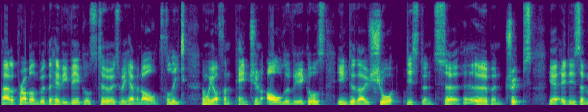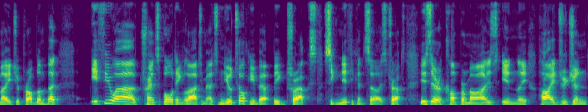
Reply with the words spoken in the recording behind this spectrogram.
Part of the problem with the heavy vehicles too is we have an old fleet and we often pension older vehicles into those short distance uh, urban trips. Yeah, it is a major problem. But if you are transporting large amounts, and you're talking about big trucks, significant size trucks, is there a compromise in the hydrogen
